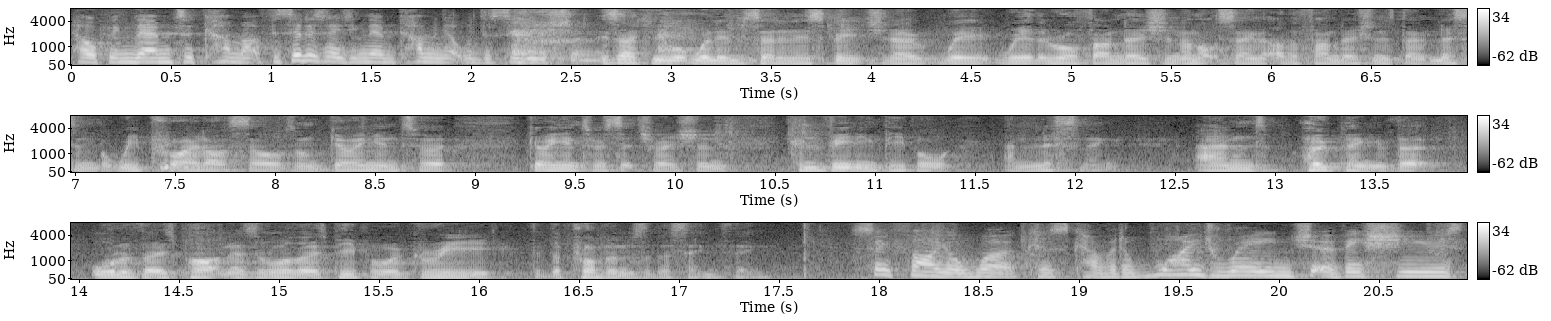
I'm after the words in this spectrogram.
helping them to come up, facilitating them coming up with the solutions. Exactly what William said in his speech. You know, we, we're the Royal Foundation. I'm not saying that other foundations don't listen, but we pride ourselves on going into a, going into a situation, convening people and listening, and hoping that all of those partners and all of those people agree that the problems are the same thing. So far, your work has covered a wide range of issues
